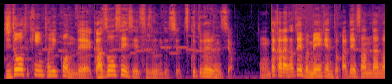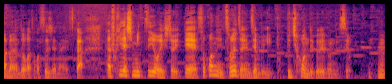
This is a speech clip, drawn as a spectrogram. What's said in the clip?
自動的に取り込んで画像生成するんですよ。作ってくれるんですよ。うん、だから例えば名言とかで三段画面の動画とかするじゃないですか。か吹き出し3つ用意しといて、そこにそれぞれに全部ぶち込んでくれるんですよ。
